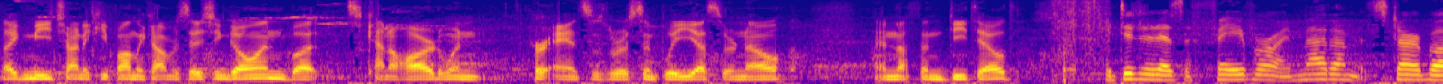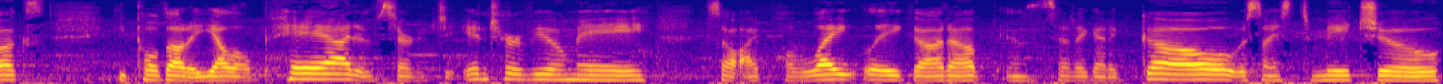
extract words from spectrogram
like me trying to keep on the conversation going, but it's kind of hard when her answers were simply yes or no and nothing detailed. I did it as a favor. I met him at Starbucks. He pulled out a yellow pad and started to interview me. So I politely got up and said, I got to go. It was nice to meet you,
